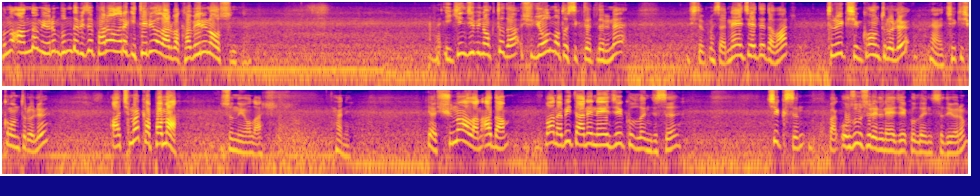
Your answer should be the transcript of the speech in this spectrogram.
Bunu anlamıyorum. Bunu da bize para olarak iteliyorlar bak haberin olsun. İkinci bir nokta da şu yol motosikletlerine işte mesela NC'de de var. Traction kontrolü yani çekiş kontrolü açma kapama sunuyorlar. Hani ya şunu alan adam bana bir tane NC kullanıcısı çıksın. Bak uzun süreli NC kullanıcısı diyorum.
